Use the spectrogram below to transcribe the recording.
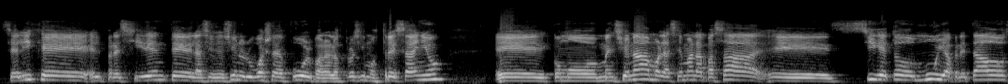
se elige el presidente de la Asociación Uruguaya de Fútbol para los próximos tres años. Eh, como mencionábamos la semana pasada, eh, sigue todo muy apretado.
